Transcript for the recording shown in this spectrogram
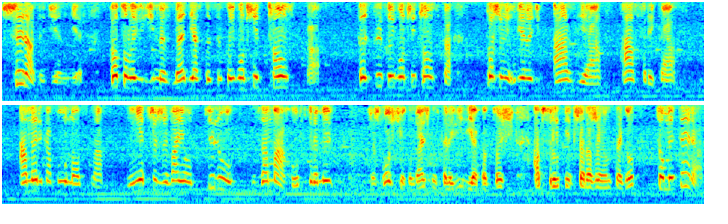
trzy razy dziennie. To, co my widzimy w mediach, to jest tylko i wyłącznie cząstka. To jest tylko i wyłącznie cząstka. Proszę mi uwierzyć, Azja, Afryka, Ameryka Północna nie przeżywają tylu zamachów, które my przeszłości oglądaliśmy w telewizji jako coś absolutnie przerażającego, co my teraz.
